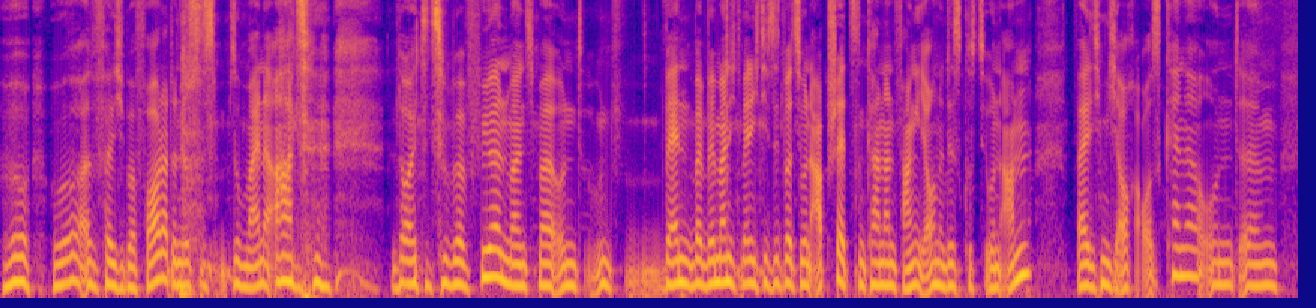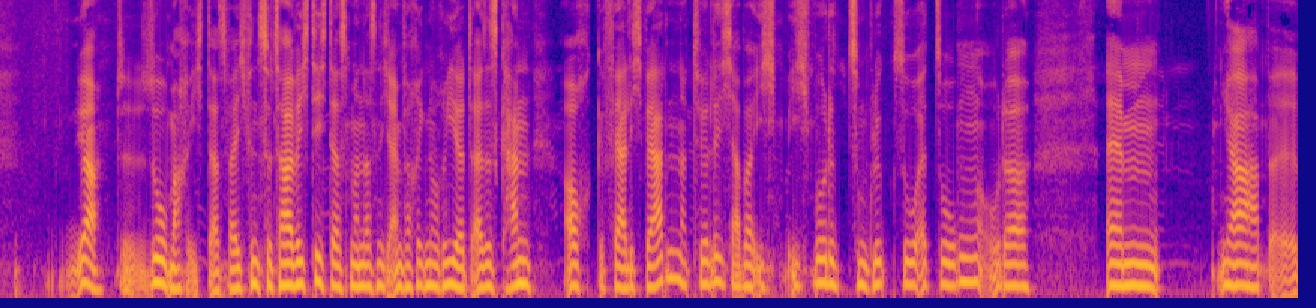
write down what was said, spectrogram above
also völlig überfordert. Und das ist so meine Art. Leute zu überführen manchmal und, und wenn, wenn man nicht, wenn ich die Situation abschätzen kann, dann fange ich auch eine Diskussion an, weil ich mich auch auskenne und ähm, ja, so mache ich das, weil ich finde es total wichtig, dass man das nicht einfach ignoriert. Also es kann auch gefährlich werden, natürlich, aber ich, ich wurde zum Glück so erzogen oder ähm, ja, habe äh,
